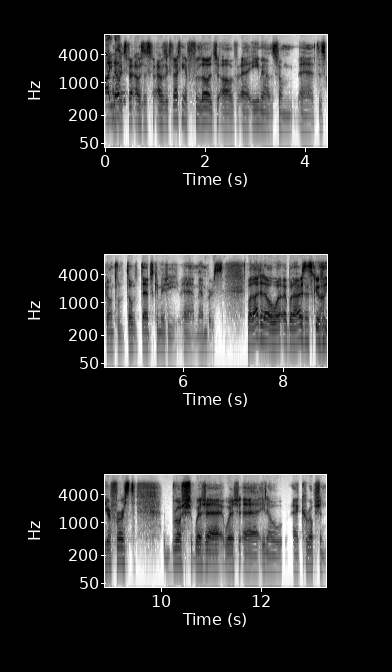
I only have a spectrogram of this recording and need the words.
I know. I was, expe- I, was ex- I was, expecting a flood of uh, emails from uh, disgruntled DEBS committee uh, members. Well, I don't know. When I was in school, your first brush with, uh, with uh, you know, uh, corruption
